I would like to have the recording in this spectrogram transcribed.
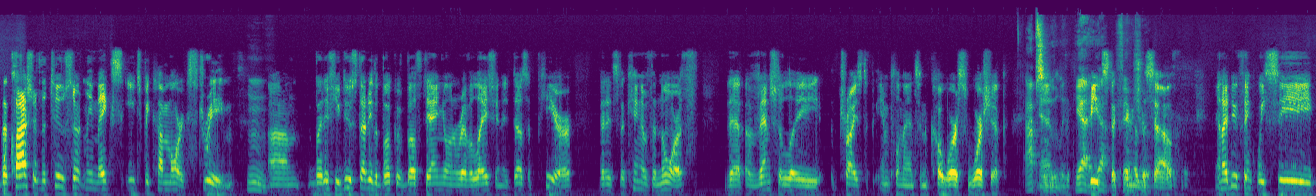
The clash of the two certainly makes each become more extreme. Mm. um, but if you do study the book of both daniel and revelation it does appear that it's the king of the north that eventually tries to implement and coerce worship absolutely. Yeah beats yeah, the king of the south. And i do think we see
